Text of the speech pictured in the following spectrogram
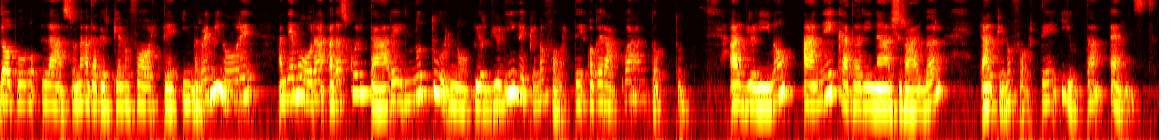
Dopo la sonata per pianoforte in Re minore, andiamo ora ad ascoltare il notturno per violino e pianoforte, opera 48. Al violino Anne Katharina Schreiber al pianoforte Jutta Ernst.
